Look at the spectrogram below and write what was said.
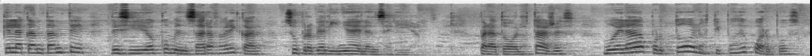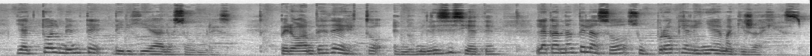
que la cantante decidió comenzar a fabricar su propia línea de lencería. Para todos los talles, modelada por todos los tipos de cuerpos y actualmente dirigida a los hombres. Pero antes de esto, en 2017, la cantante lanzó su propia línea de maquillajes.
